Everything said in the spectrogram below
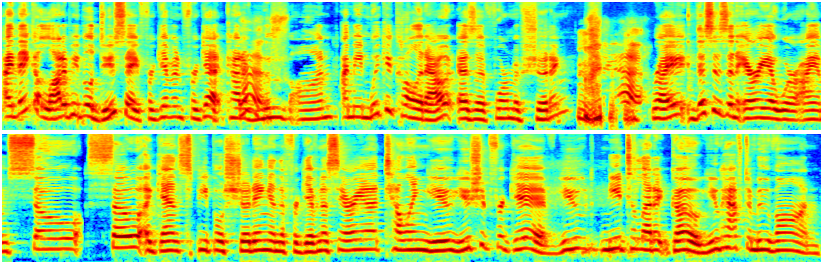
I think a lot of people do say forgive and forget, kind yes. of move on. I mean, we could call it out as a form of shoulding. yeah. Right? This is an area where I am so, so against people shoulding in the forgiveness area, telling you, you should forgive. You need to let it go. You have to move on.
